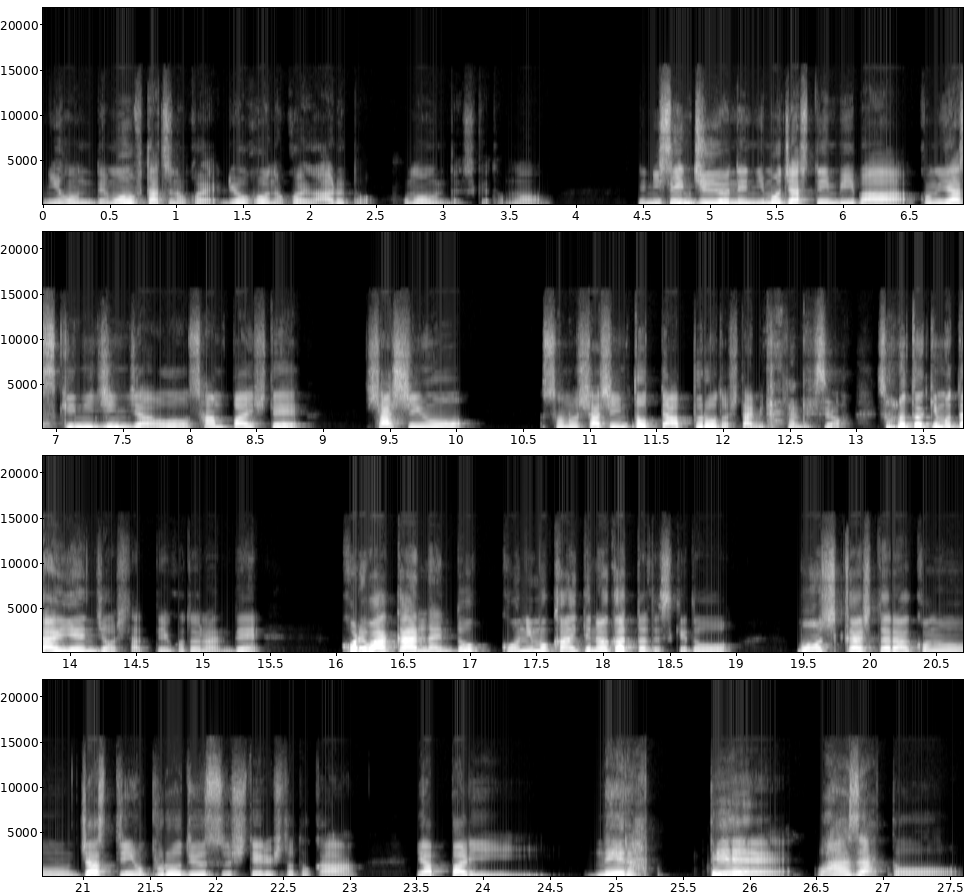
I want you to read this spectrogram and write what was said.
え、日本でも2つの声、両方の声があると思うんですけども。で、2014年にもジャスティン・ビーバー、この靖国神社を参拝して、写真をその写真撮ってアップロードしたみたいなんですよ。その時も大炎上したっていうことなんで、これ分かんない。どこにも書いてなかったですけど、もしかしたらこのジャスティンをプロデュースしてる人とか、やっぱり狙ってわざと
